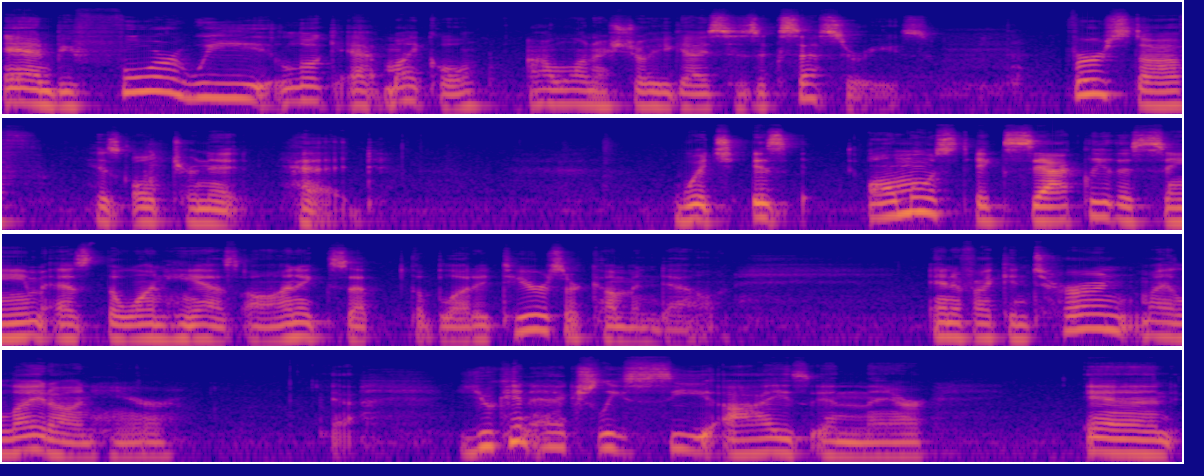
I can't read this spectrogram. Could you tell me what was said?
And before we look at Michael, I want to show you guys his accessories. First off, his alternate head, which is almost exactly the same as the one he has on, except the blooded tears are coming down. And if I can turn my light on here, yeah, you can actually see eyes in there, and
